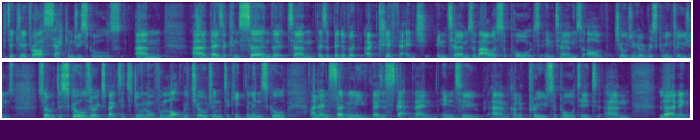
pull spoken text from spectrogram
particularly for our secondary schools, um, uh, there's a concern that um, there's a bit of a, a cliff edge in terms of our support in terms of children who are at risk of inclusions. So the schools are expected to do an awful lot with children to keep them in school, and then suddenly there's a step then into um, kind of PRU supported um, learning.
